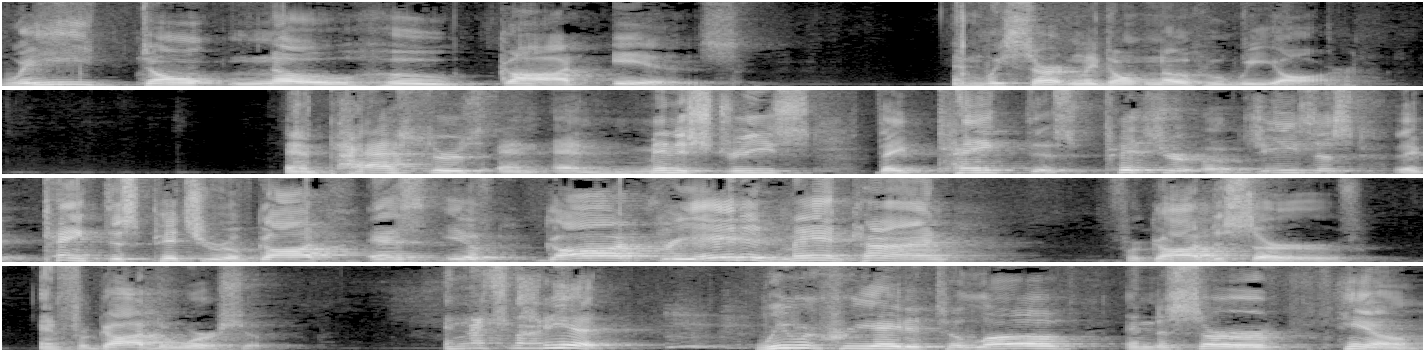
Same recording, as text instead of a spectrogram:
We don't know who God is. And we certainly don't know who we are. And pastors and, and ministries, they paint this picture of Jesus, they paint this picture of God as if God created mankind for God to serve and for God to worship. And that's not it. We were created to love and to serve Him.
